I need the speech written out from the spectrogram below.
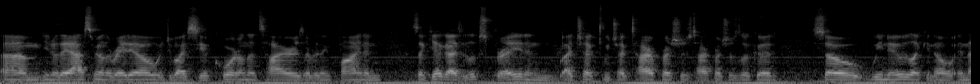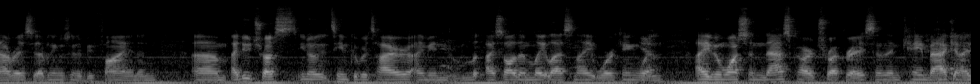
Um, you know, they asked me on the radio, do I see a cord on the tire? Is everything fine? And it's like, yeah, guys, it looks great. And I checked, we checked tire pressures. Tire pressures look good. So we knew, like, you know, in that race, everything was going to be fine. And um, I do trust, you know, Team Cooper Tire. I mean, l- I saw them late last night working when I even watched a NASCAR truck race and then came back and I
